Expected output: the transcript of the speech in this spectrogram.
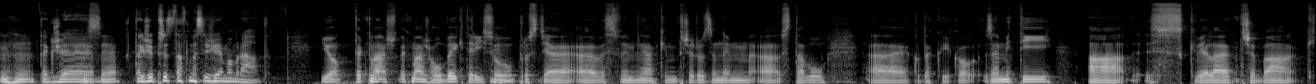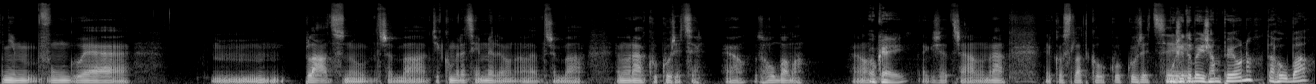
Mm-hmm, takže, takže představme si, že je mám rád. Jo, tak máš, tak máš houby, které jsou mm. prostě uh, ve svém nějakým přirozeném uh, stavu uh, jako takový jako zemitý a skvěle třeba k ním funguje mm, plácnu, třeba těch kombinací milion, ale třeba já mám rád kukuřici, jo, s houbama. Jo. Okay. Takže třeba mám rád jako sladkou kukuřici. Může to být žampion, ta houba?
